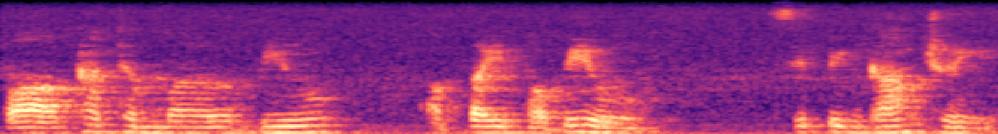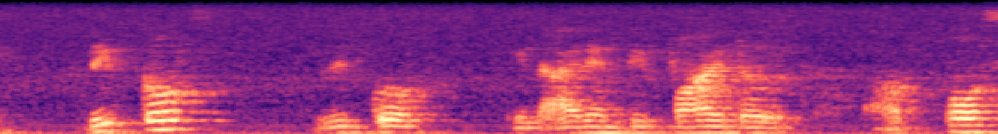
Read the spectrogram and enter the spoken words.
for customer bill uh, for bill shipping country zip code zip code in identify the uh, post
